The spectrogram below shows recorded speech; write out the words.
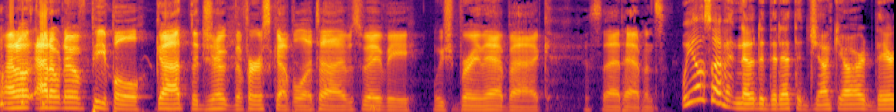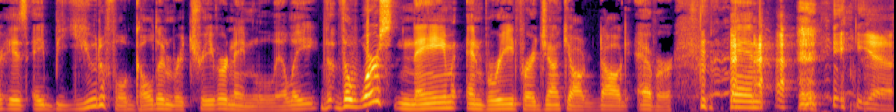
I don't I don't know if people got the joke the first couple of times. Maybe we should bring that back because that happens. We also haven't noted that at the junkyard there is a beautiful golden retriever named Lily. The, the worst name and breed for a junkyard dog ever. And yeah.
